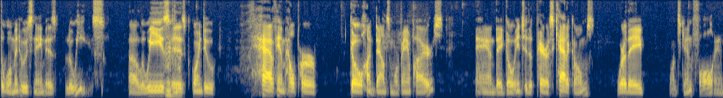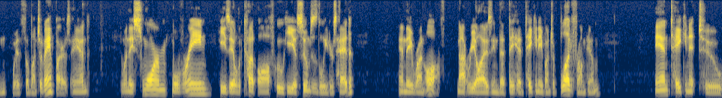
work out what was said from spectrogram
the woman whose name is Louise. Uh, Louise Mhm. is going to have him help her go hunt down some more vampires, and they go into the Paris catacombs, where they once again fall in with a bunch of vampires. And when they swarm Wolverine, he's able to cut off who he assumes is the leader's head, and they run off, not realizing that they had taken a bunch of blood from him and taken it to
